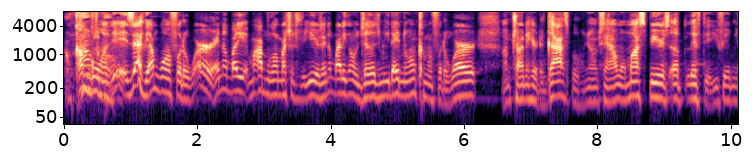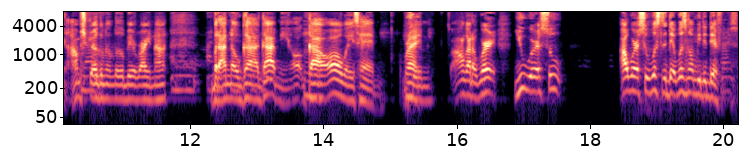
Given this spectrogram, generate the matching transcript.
I'm I'm going, yeah, exactly. I'm going for the word. Ain't nobody, I've been going to my church for years. Ain't nobody going to judge me. They know I'm coming for the word. I'm trying to hear the gospel. You know what I'm saying? I want my spirits uplifted. You feel me? I'm struggling a little bit right now, but I know God got me. Al- God always had me. You Mm-hmm. Right. feel me? So I don't got to wear, you wear a suit. I wear a suit. What's the, di- what's going to be the difference?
